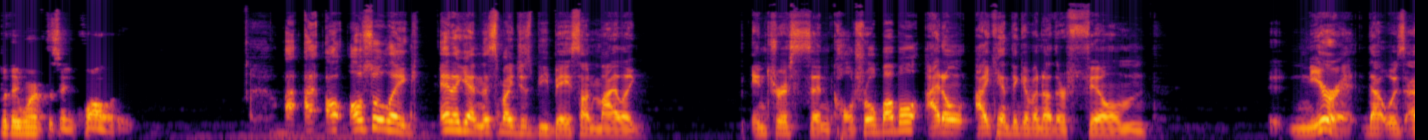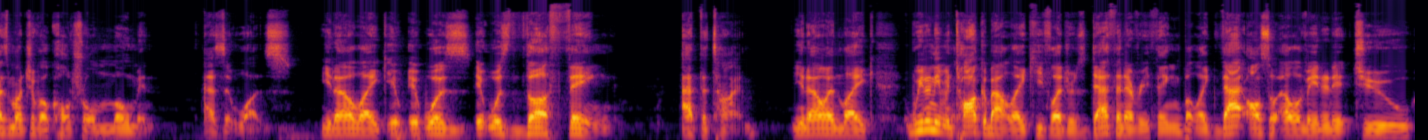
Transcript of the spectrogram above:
but they weren't the same quality. I, I also like, and again, this might just be based on my like interests and cultural bubble. I don't, I can't think of another film near it that was as much of a cultural moment as it was. You know, like it, it was, it was the thing at the time you know and like we didn't even talk about like heath ledger's death and everything but like that also elevated it to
